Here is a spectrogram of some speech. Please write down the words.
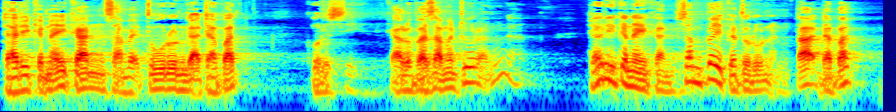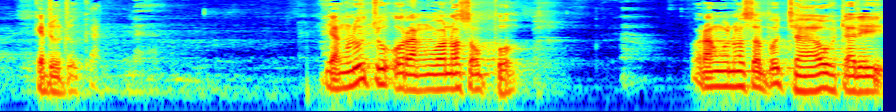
Dari kenaikan sampai turun nggak dapat kursi. Kalau bahasa Madura enggak. Dari kenaikan sampai keturunan tak dapat kedudukan. Nah. Yang lucu orang Wonosobo. Orang Wonosobo jauh dari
